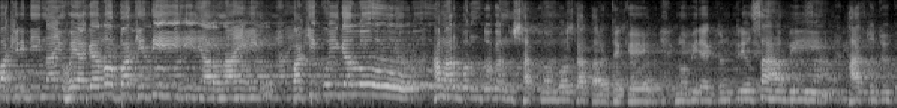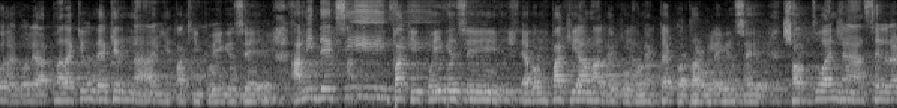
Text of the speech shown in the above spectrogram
পাখির দি নাই হইয়া গেল, পাখি দি আর নাই। পাখি কই গেল? আমার বন্ধুগণ সাত নম্বর কাতার থেকে। নবীর একজন প্রিয় সাহাবি হাত উঁচু করে বলে, আপনারা কেউ দেখেন পাখি কই গেছে? আমি দেখছি, পাখি কই গেছে? এবং পাখি আমাদের কখন একটা কথা বলে গেছে। না, ছেলেরা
